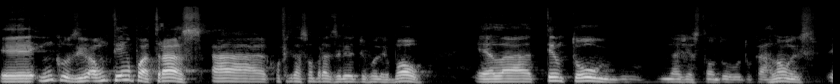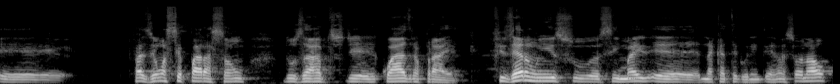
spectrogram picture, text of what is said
É, inclusive, há um tempo atrás, a Confederação Brasileira de Voleibol ela tentou, na gestão do, do Carlão, é, fazer uma separação dos árbitros de quadra praia. Fizeram isso assim mais é, na categoria internacional.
